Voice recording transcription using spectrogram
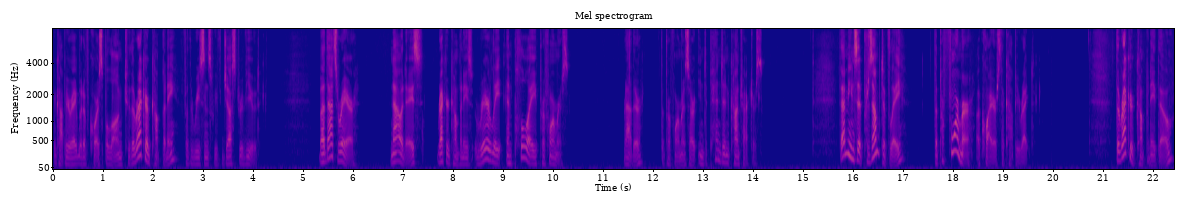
the copyright would of course belong to the record company for the reasons we've just reviewed. But that's rare. Nowadays, record companies rarely employ performers. Rather, the performers are independent contractors. That means that presumptively, the performer acquires the copyright. The record company, though,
